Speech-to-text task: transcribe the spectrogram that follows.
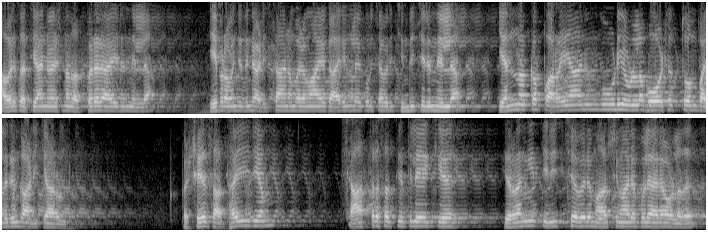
അവർ സത്യാന്വേഷണ തത്പരരായിരുന്നില്ല. ഈ പ്രപഞ്ചത്തിന്റെ അടിസ്ഥാനപരമായ കാര്യങ്ങളെക്കുറിച്ച് അവർ ചിന്തിച്ചിരുന്നില്ല എന്നൊക്കെ പറയാനും കൂടിയുള്ള ഭോഷത്വം പലരും കാണിക്കാറുണ്ട്. പക്ഷേ സധൈര്യം ശാസ്ത്രസത്യത്തിലേക്ക് ഇറങ്ങി തിരിച്ചവർ മഹർഷിമാരെ പോലെ ആരാ ഉള്ളത്?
